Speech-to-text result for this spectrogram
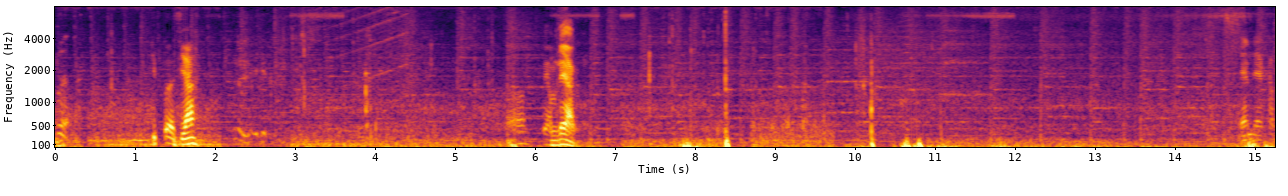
เปิดคิดเปิดเสีย ตรียมแรกแต้มแรกครับ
